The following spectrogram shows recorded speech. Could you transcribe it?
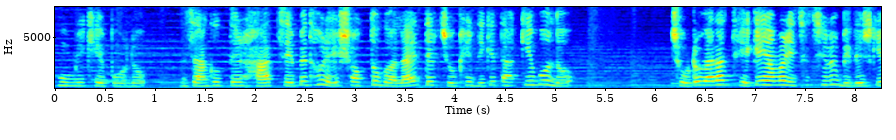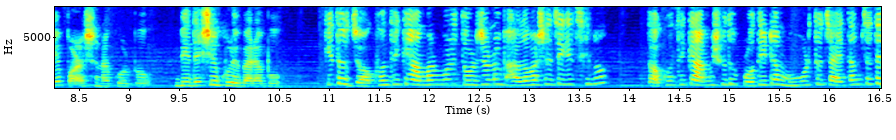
হুমড়ি খেয়ে পড়ল। জাঙ্কুক তার হাত চেপে ধরে শক্ত গলায় তার চোখের দিকে তাকিয়ে বলল ছোটবেলা থেকেই আমার ইচ্ছে ছিল বিদেশ গিয়ে পড়াশোনা করব, বিদেশে ঘুরে বেড়াবো। কিন্তু যখন থেকে আমার মনে তোর জন্য ভালোবাসা জেগেছিল, তখন থেকে আমি শুধু প্রতিটা মুহূর্ত চাইতাম যাতে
